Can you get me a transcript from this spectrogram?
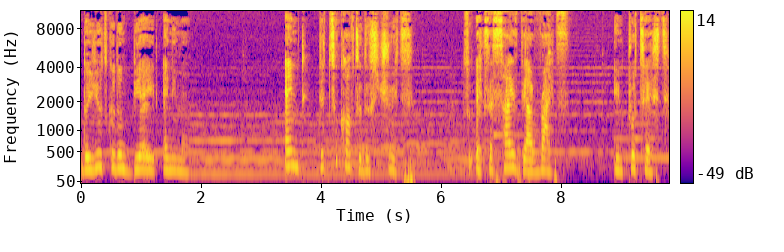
The youth couldn't bear it anymore and they took off to the streets to exercise their rights in protest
